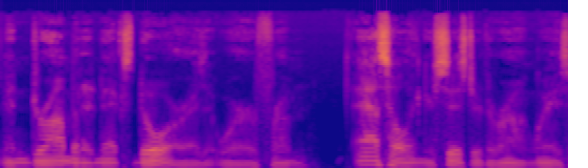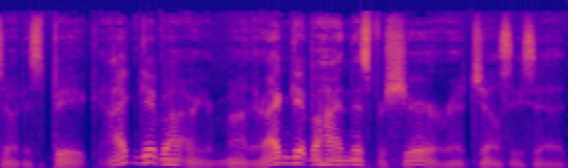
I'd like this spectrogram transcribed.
Andromeda next door, as it were, from assholing your sister the wrong way, so to speak. I can get behind, or your mother, I can get behind this for sure, Red Chelsea said.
